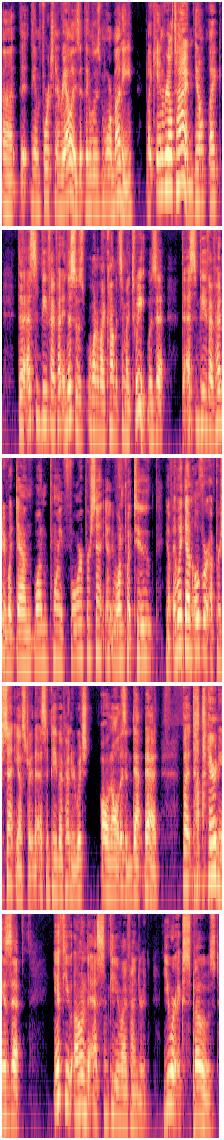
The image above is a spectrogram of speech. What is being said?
uh, the, the unfortunate reality is that they lose more money, like in real time. You know, like the S and P 500, and this was one of my comments in my tweet was that the S&P 500 went down 1.4%, 1.2, you know, it went down over a percent yesterday, the S&P 500, which all in all isn't that bad. But the irony is that if you own the S&P 500, you were exposed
